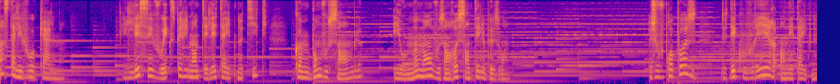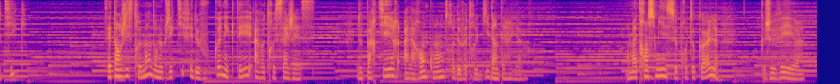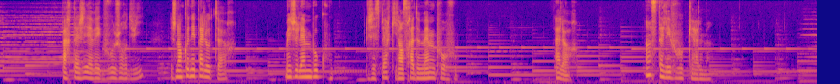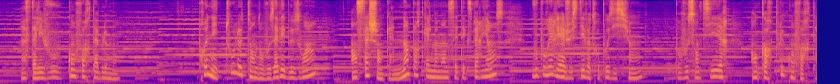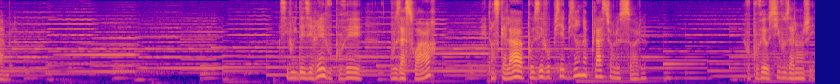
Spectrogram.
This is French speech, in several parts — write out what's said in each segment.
Installez-vous au calme et laissez-vous expérimenter l'état hypnotique comme bon vous semble et au moment où vous en ressentez le besoin. Je vous propose de découvrir en état hypnotique cet enregistrement dont l'objectif est de vous connecter à votre sagesse de partir à la rencontre de votre guide intérieur. On m'a transmis ce protocole que je vais euh, partager avec vous aujourd'hui. Je n'en connais pas l'auteur, mais je l'aime beaucoup. J'espère qu'il en sera de même pour vous. Alors, installez-vous au calme. Installez-vous confortablement prenez tout le temps dont vous avez besoin en sachant qu'à n'importe quel moment de cette expérience, vous pourrez réajuster votre position pour vous sentir encore plus confortable. Si vous le désirez, vous pouvez vous asseoir et dans ce cas-là, poser vos pieds bien à plat sur le sol. Vous pouvez aussi vous allonger.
